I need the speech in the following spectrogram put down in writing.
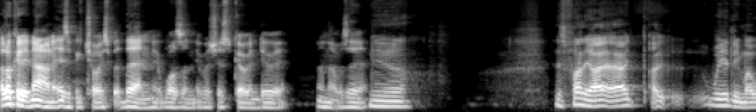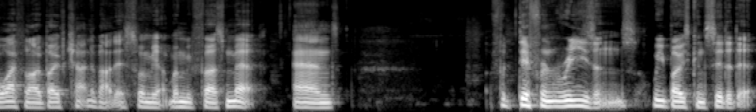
I look at it now, and it is a big choice, but then it wasn't. It was just go and do it, and that was it. Yeah. It's funny. I, I, I weirdly, my wife and I were both chatting about this when we when we first met, and for different reasons, we both considered it.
